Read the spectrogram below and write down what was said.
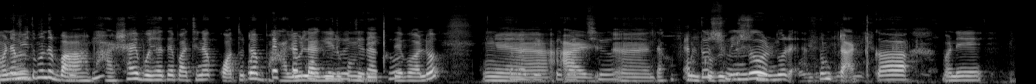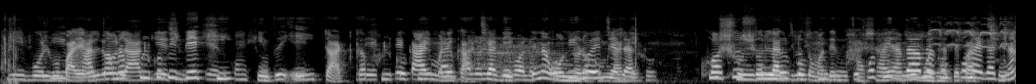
মানে আমি তোমাদের ভাষায় বোঝাতে পারছি না কতটা ভালো লাগে এরকম দেখতে বলো। আহ, আর দেখো ফুলকপি সুন্দর। একদম টাটকা মানে কি বলব বাজারে তো আমরা ফুলকপি দেখি কিন্তু এই টাটকা ফুলকপি মানে গাছে দেখতে না অন্যরকম লাগে। দেখো। খুব সুন্দর লাগছিল তোমাদের ভাষায় আমি বোঝাতে পারছি না।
